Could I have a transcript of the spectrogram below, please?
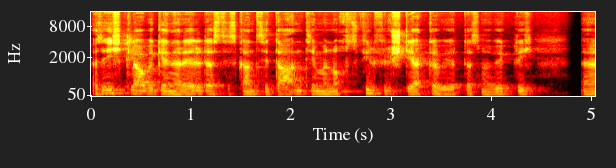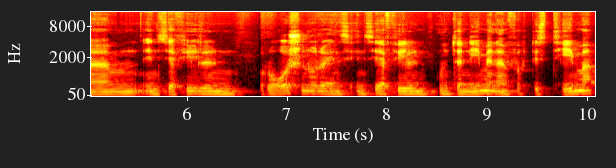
Also ich glaube generell, dass das ganze Datenthema noch viel, viel stärker wird, dass man wirklich ähm, in sehr vielen Branchen oder in, in sehr vielen Unternehmen einfach das Thema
